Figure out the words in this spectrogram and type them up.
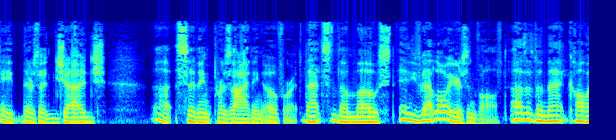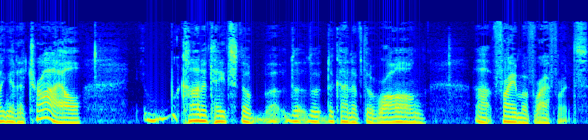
a there's a judge uh, sitting presiding over it. That's the most, and you've got lawyers involved. Other than that, calling it a trial connotates the uh, the, the, the, kind of the wrong uh, frame of reference.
